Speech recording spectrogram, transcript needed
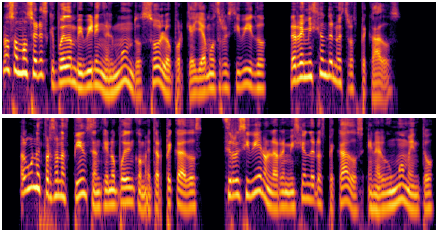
No somos seres que puedan vivir en el mundo solo porque hayamos recibido la remisión de nuestros pecados. Algunas personas piensan que no pueden cometer pecados si recibieron la remisión de los pecados en algún momento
